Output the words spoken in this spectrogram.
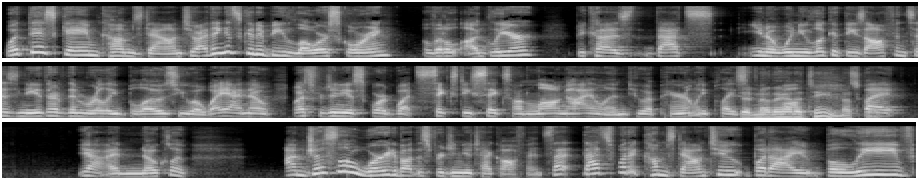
what this game comes down to, I think it's going to be lower scoring, a little uglier, because that's, you know, when you look at these offenses, neither of them really blows you away. I know West Virginia scored, what, 66 on Long Island, who apparently plays Didn't football. know they had a team. That's but, good. yeah, I had no clue. I'm just a little worried about this Virginia Tech offense. That that's what it comes down to. But I believe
